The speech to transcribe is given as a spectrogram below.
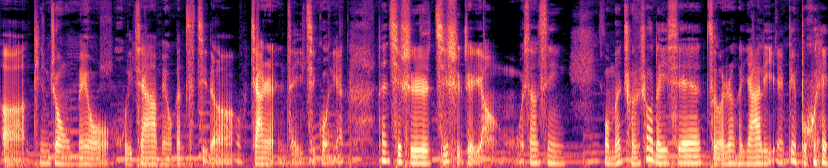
呃听众没有回家，没有跟自己的家人在一起过年，但其实即使这样，我相信我们承受的一些责任和压力，并不会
